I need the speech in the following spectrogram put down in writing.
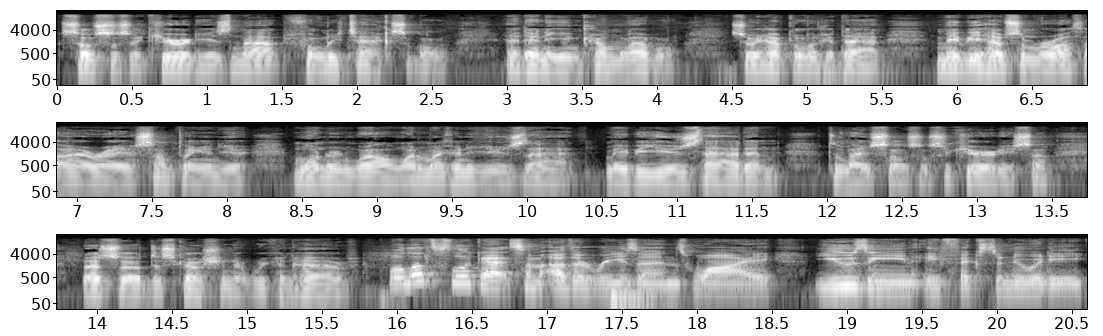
Social Security is not fully taxable at any income level. So we have to look at that. Maybe you have some Roth IRA or something and you're wondering, well, when am I going to use that? Maybe use that and delay Social Security. So that's a discussion that we can have. Well, let's look at some other reasons why using a fixed annuity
